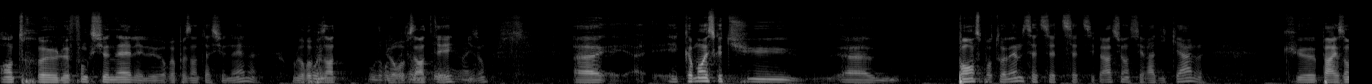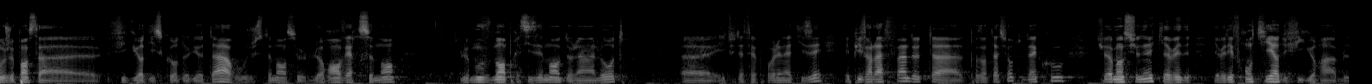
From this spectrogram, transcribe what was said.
entre le fonctionnel et le représentationnel, ou le, le représenté, disons. Euh, et comment est-ce que tu euh, penses pour toi-même cette, séparation assez radicale que, par exemple, je pense à Figure Discours de Lyotard, où justement le renversement, le mouvement précisément de l'un à l'autre euh, est tout à fait problématisé. Et puis vers la fin de ta présentation, tout d'un coup, tu as mentionné qu'il y, avait des, frontières du figurable.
